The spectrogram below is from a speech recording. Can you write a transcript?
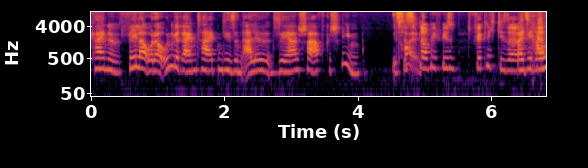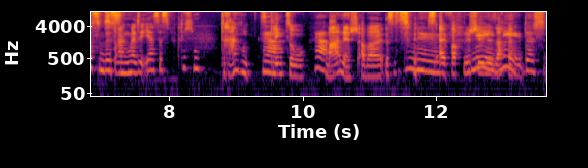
keine Fehler oder Ungereimtheiten, die sind alle sehr scharf geschrieben. Es ist, glaube ich, wie wirklich dieser weil sie raus müssen. Weil sie, ja, es ist wirklich ein Drang. Das ja. klingt so ja. manisch, aber es ist, ist, einfach eine schöne nee, Sache. Nee, das,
